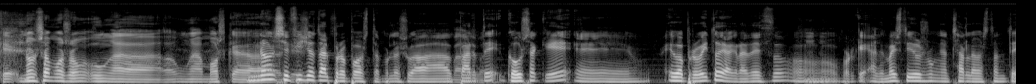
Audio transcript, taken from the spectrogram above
que, que non somos unha, unha mosca... Non se que... fixo tal proposta pola súa vale, parte, vale. cousa que eh, eu aproveito e agradezo, uh -huh. porque ademais tivemos unha charla bastante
